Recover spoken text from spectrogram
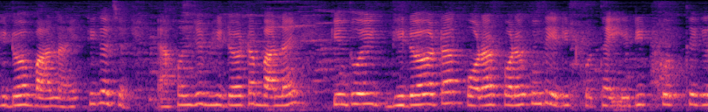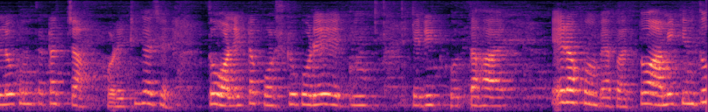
ভিডিও বানাই ঠিক আছে? এখন যে ভিডিওটা বানাই কিন্তু ওই ভিডিওটা করার পরেও কিন্তু এডিট করতে হয়। এডিট করতে গেলেও কিন্তু একটা চাপ পড়ে, ঠিক আছে? তো অনেকটা কষ্ট করে এডিট করতে হয়। এরকম ব্যাপার। তো আমি কিন্তু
